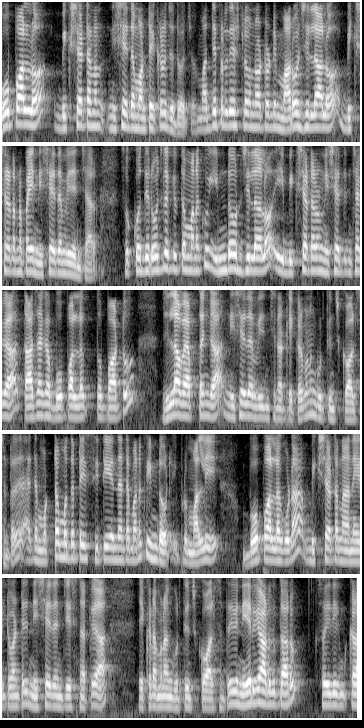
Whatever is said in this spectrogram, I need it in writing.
భోపాల్లో భిక్షాటన నిషేధం అంటూ ఇక్కడ చూడవచ్చు. మధ్యప్రదేశ్లో ఉన్నటువంటి మరో జిల్లాలో భిక్షాటనపై నిషేధం విధించారు. సో కొద్ది రోజుల క్రితం మనకు ఇండోర్ జిల్లాలో ఈ భిక్షాటనను నిషేధించగా తాజాగా భోపాల్తో పాటు జిల్లా వ్యాప్తంగా నిషేధం విధించినట్లు ఇక్కడ మనం గుర్తుంచుకోవాల్సి ఉంటుంది. అయితే మొట్టమొదటి సిటీ ఏంటంటే మనకు ఇండోర్. ఇప్పుడు మళ్ళీ భోపాల్లో కూడా భిక్షాటన అనేటువంటిది నిషేధం చేసినట్టుగా ఇక్కడ మనం గుర్తుంచుకోవాల్సి ఉంటుంది. ఇవి నేరుగా అడుగుతారు. సో ఇది ఇక్కడ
